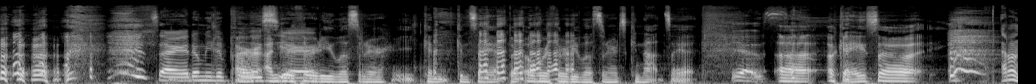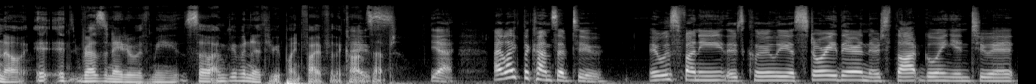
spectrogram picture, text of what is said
Sorry, I don't mean to Our under your- thirty listener can can say it, but over thirty listeners cannot say it. Yes. Uh, okay, so I don't know. It, it resonated with me, so I'm giving it a three point five for the Nice. concept. Yeah, I like the concept too. It was funny. There's clearly a story there, and there's thought going into it,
